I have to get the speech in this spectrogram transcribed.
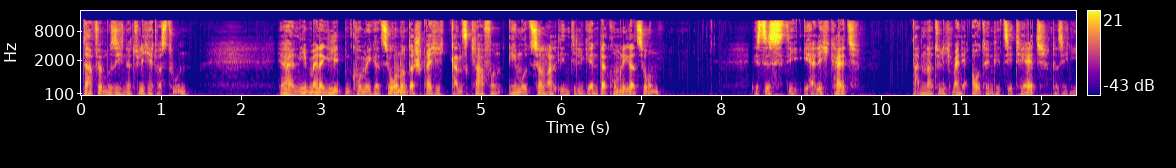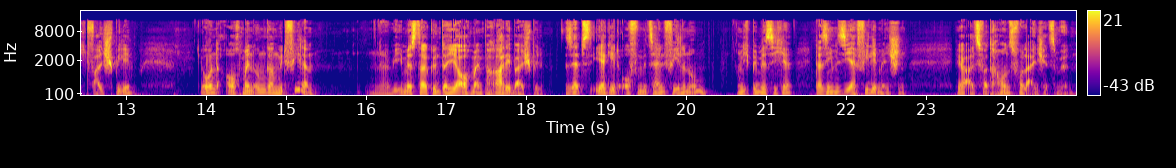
Dafür muss ich natürlich etwas tun. Ja, neben meiner geliebten Kommunikation, und da spreche ich ganz klar von emotional intelligenter Kommunikation, ist es die Ehrlichkeit, dann natürlich meine Authentizität, dass ich nicht falsch spiele, ja, und auch mein Umgang mit Fehlern. Wie immer ist da Günther ja auch mein Paradebeispiel. Selbst er geht offen mit seinen Fehlern um. Und ich bin mir sicher, dass ihm sehr viele Menschen ja als vertrauensvoll einschätzen würden.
